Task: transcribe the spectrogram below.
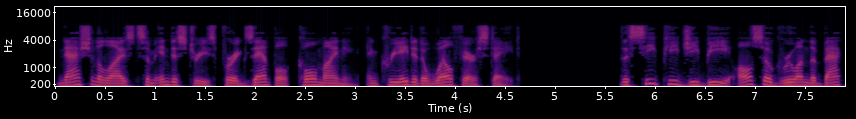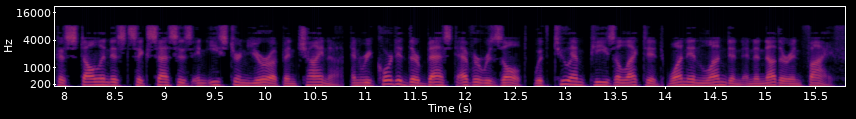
nationalised some industries for example, coal mining, and created a welfare state. The CPGB also grew on the back of Stalinist successes in Eastern Europe and China, and recorded their best ever result, with two MPs elected one in London and another in Fife.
